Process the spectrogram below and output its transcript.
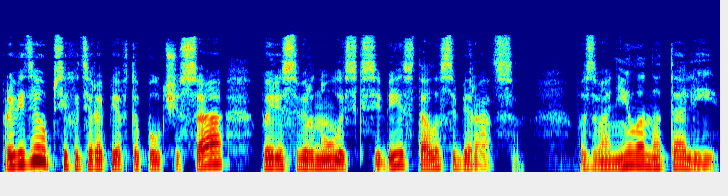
Проведя у психотерапевта полчаса, Пэрис вернулась к себе и стала собираться. Позвонила Натали.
